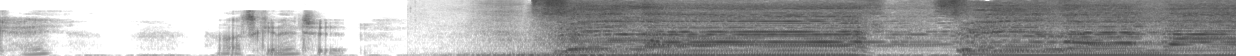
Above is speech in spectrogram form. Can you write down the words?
Okay, let's get into it. Thriller, thriller night.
